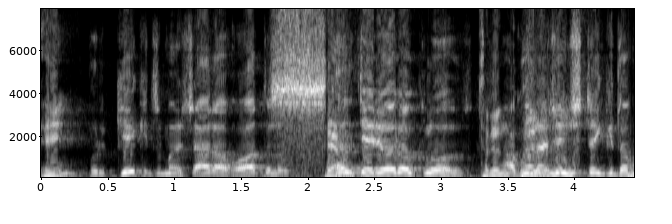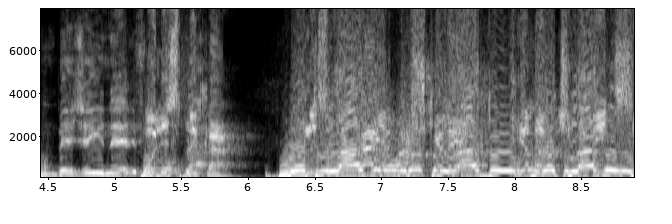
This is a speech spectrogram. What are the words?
é, hein? Por que, que desmancharam a rótula Certo. anterior ao? Tranquilo. Agora a gente tem que dar um beijinho nele Vou lhe explicar. Por Vou lhe outro explicar, lado, por outro ela é lado, por outro lado, o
